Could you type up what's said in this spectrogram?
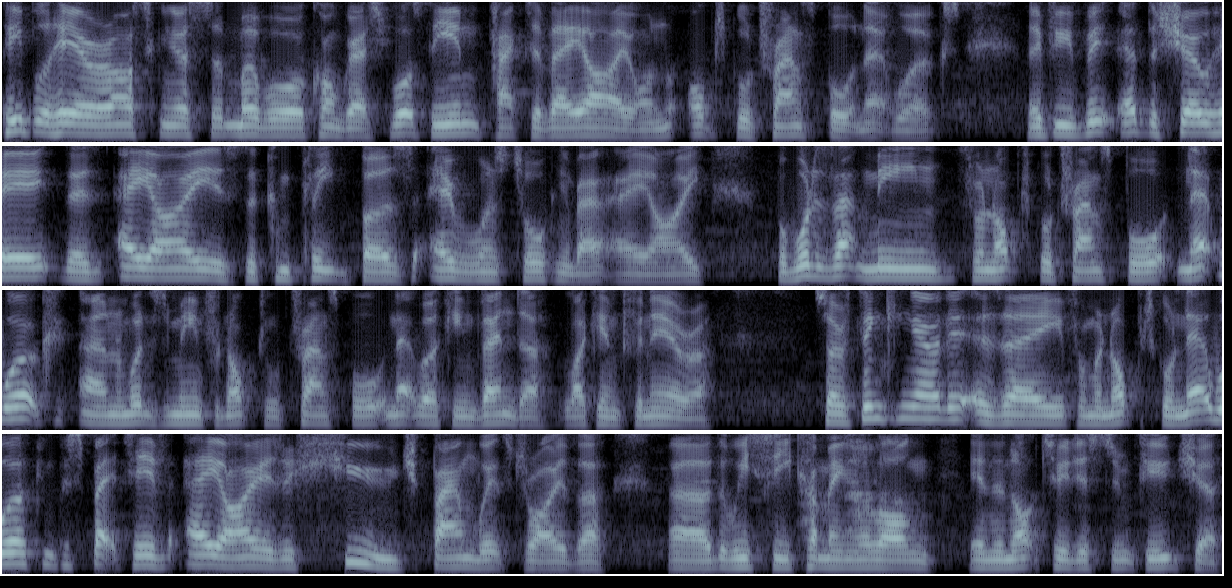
people here are asking us at Mobile World Congress, what's the impact of AI on optical transport networks? And if you've been at the show here, there's AI is the complete buzz. Everyone's talking about AI. But what does that mean for an optical transport network? And what does it mean for an optical transport networking vendor like Infinera? So thinking about it as a, from an optical networking perspective, AI is a huge bandwidth driver uh, that we see coming along in the not too distant future.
